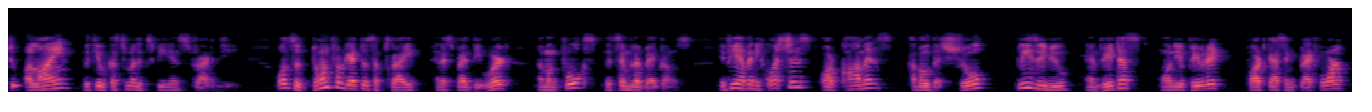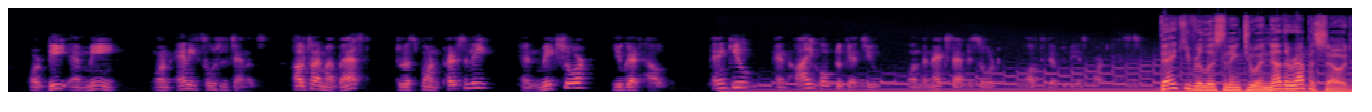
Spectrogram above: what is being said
to align with your customer experience strategy. Also, don't forget to subscribe and spread the word among folks with similar backgrounds. If you have any questions or comments about the show, please review and rate us on your favorite podcasting platform or DM me on any social channels. I'll try my best to respond personally and make sure you get help. Thank you, and I hope to catch you on the next episode of the WBS Podcast. Thank you for listening to another episode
